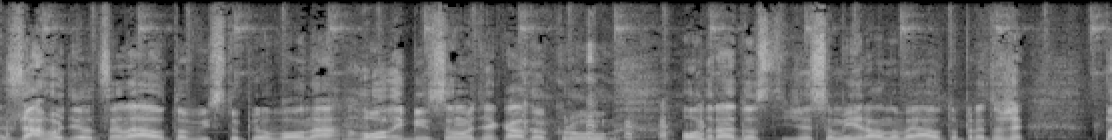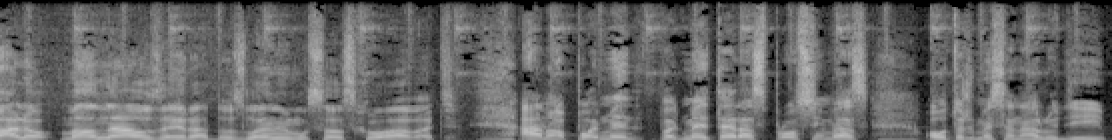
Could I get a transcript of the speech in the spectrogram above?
zahodil celé auto, vystúpil von a holý by som otekal do kruhu od radosti, že som vyhral nové auto, pretože Paľo mal naozaj radosť, len ju musel schovávať. Áno, poďme, poďme teraz, prosím vás, otočme sa na ľudí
